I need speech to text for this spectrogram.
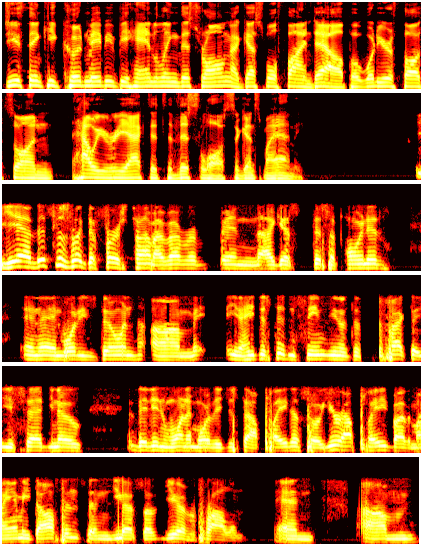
do you think he could maybe be handling this wrong? I guess we'll find out. But what are your thoughts on how he reacted to this loss against Miami? Yeah, this is like the first time I've ever been, I guess, disappointed in, in what he's doing. Um, you know, he just didn't seem, you know, the, the fact that you said, you know, they didn't want it more, they just outplayed us. So you're outplayed by the Miami Dolphins, and you have so you have a problem. And um,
